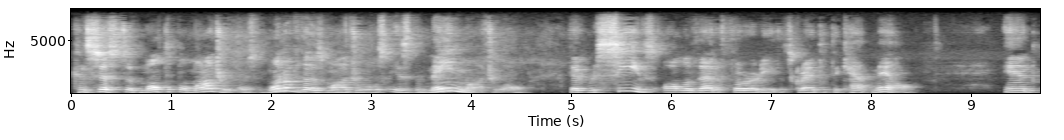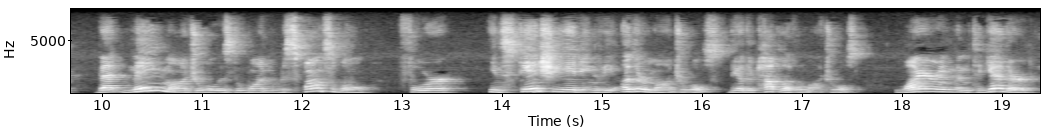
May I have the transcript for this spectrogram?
consists of multiple modules. One of those modules is the main module that receives all of that authority that's granted to CapMail. And that main module is the one responsible for instantiating the other modules, the other top-level modules, wiring them together,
